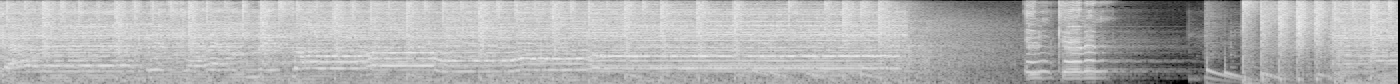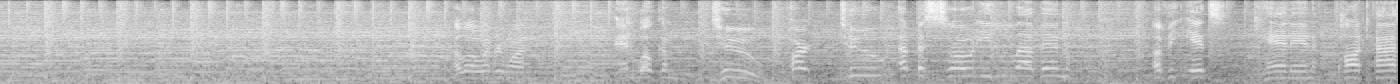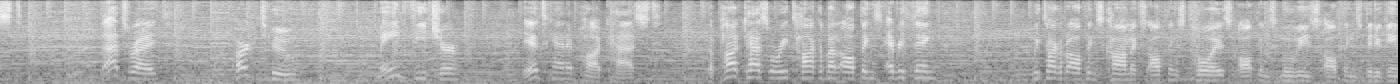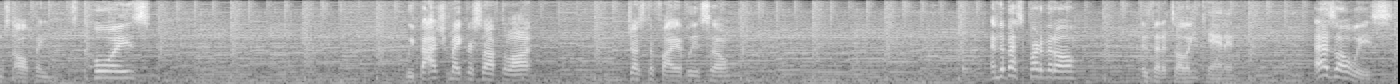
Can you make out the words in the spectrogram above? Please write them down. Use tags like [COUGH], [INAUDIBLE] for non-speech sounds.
It's canon, it's all. Hello, everyone, and welcome to part two, episode 11 of the It's Canon podcast. That's right, part two, main feature, It's Canon podcast. The podcast where we talk about all things, everything. We talk about all things comics, all things toys, all things movies, all things video games, all things toys. We bash Microsoft a lot, justifiably so. And the best part of it all is that it's all in canon. As always,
